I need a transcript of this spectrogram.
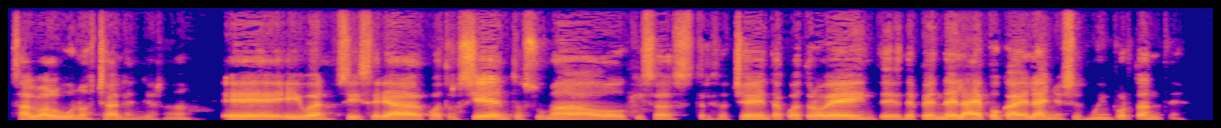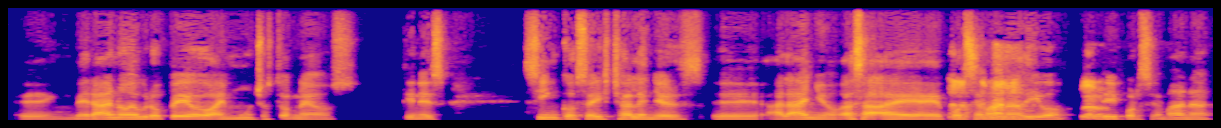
salvo algunos challengers, ¿no? Eh, y bueno, sí, sería 400 sumado, quizás 380, 420, depende de la época del año, eso es muy importante. En verano europeo hay muchos torneos tienes cinco o seis challengers eh, al año, o sea, eh, por semana, semana, digo, claro. sí, por semana,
